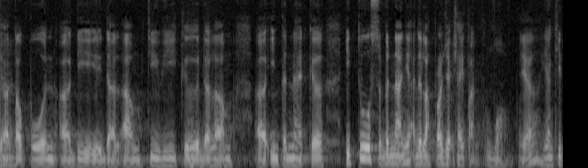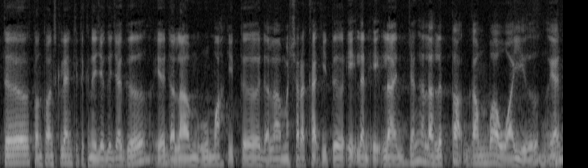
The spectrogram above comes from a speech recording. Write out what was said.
yeah. ataupun uh, di dalam TV ke hmm. dalam uh, internet ke itu sebenarnya adalah projek syaitan Allah ya yang kita tuan-tuan sekalian kita kena jaga-jaga ya dalam rumah kita dalam masyarakat kita iklan-iklan janganlah letak gambar wire hmm. kan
